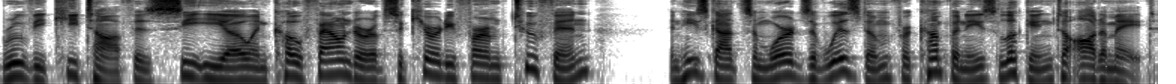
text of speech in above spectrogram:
Ruvi Kitov is CEO and co founder of security firm Tufin, and he's got some words of wisdom for companies looking to automate.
